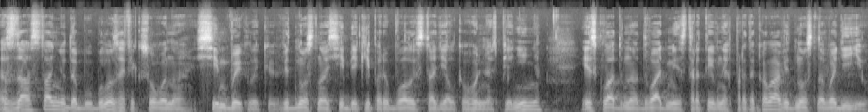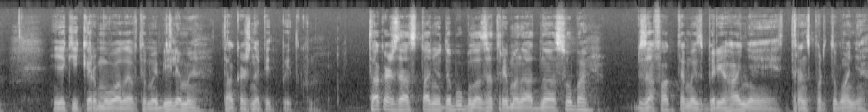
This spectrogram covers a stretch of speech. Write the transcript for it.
За останню добу було зафіксовано сім викликів відносно осіб, які перебували в стадії алкогольного сп'яніння, і складено два адміністративних протокола відносно водіїв, які кермували автомобілями, також на підпитку. Також за останню добу була затримана одна особа за фактами зберігання і транспортування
